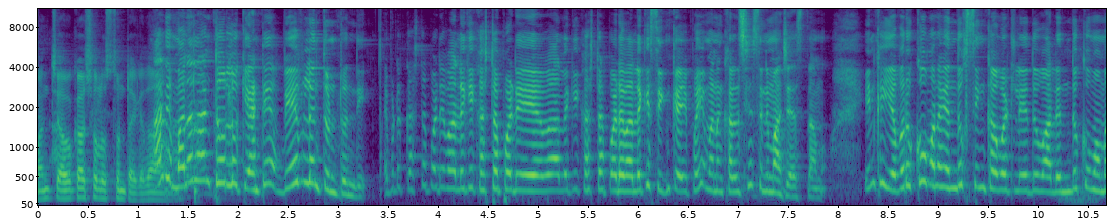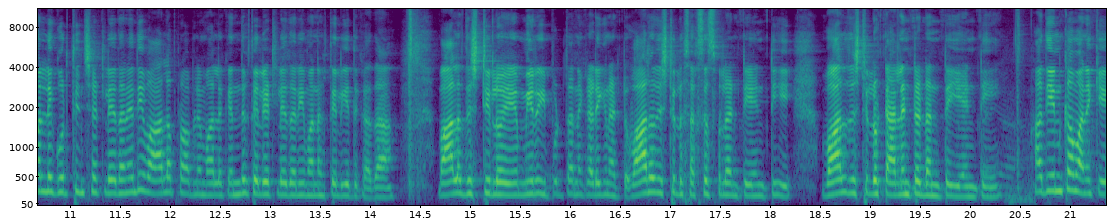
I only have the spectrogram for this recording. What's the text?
మంచి అవకాశాలు వస్తుంటాయి కదా. అది మనలాంటి వాళ్ళకి అంటే వేవ్ లెంత్ ఉంటుంది. ఇప్పుడు కష్టపడే వాళ్ళకి కష్టపడే వాళ్ళకి కష్టపడే వాళ్ళకి సింక్ అయిపోయి మనం కలిసి సినిమా చేస్తాము. ఇంకా ఎవరికో మనం ఎందుకు సింక్ అవ్వట్లేదు? వాళ్ళు ఎందుకు మమ్మల్ని గుర్తించట్లేదు అనేది వాళ్ళ ప్రాబ్లం వాళ్ళకి ఎందుకు తెలియట్లేదని మనకు తెలియదు కదా. వాళ్ళ దృష్టిలో మీరు ఇప్పుడు తనకి అడిగినట్టు వాళ్ళ దృష్టిలో సక్సెస్ఫుల్ అంటే ఏంటి? వాళ్ళ దృష్టిలో టాలెంటెడ్ అంటే ఏంటి? అది ఇంకా మనకి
